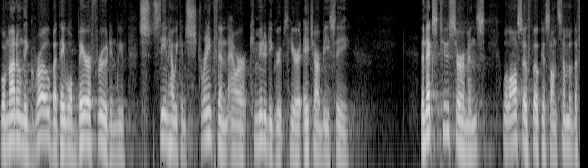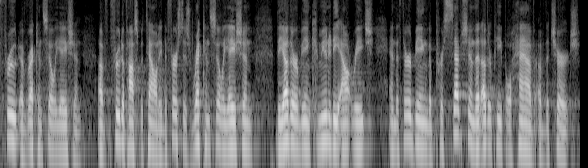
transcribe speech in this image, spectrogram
will not only grow, but they will bear fruit. And we've seen how we can strengthen our community groups here at HRBC. The next two sermons will also focus on some of the fruit of reconciliation, of fruit of hospitality. The first is reconciliation, the other being community outreach, and the third being the perception that other people have of the church.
